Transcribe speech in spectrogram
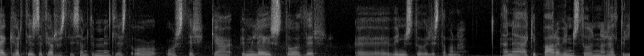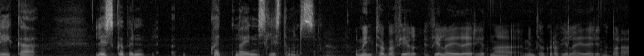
tækifæri til þess að fjárfæsti í samtímumyndlist og, og styrkja um leið stóðir uh, vinnustofi listamanna Þannig að ekki bara vinstofunar heldur líka listsköpun hvern og eins listamanns. Já. Og myndtökvarfélagið er hérna, er hérna bara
